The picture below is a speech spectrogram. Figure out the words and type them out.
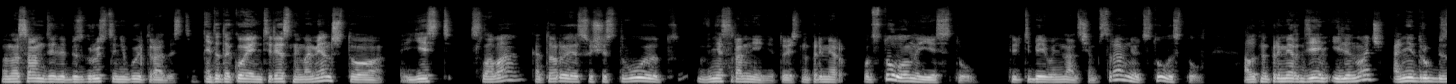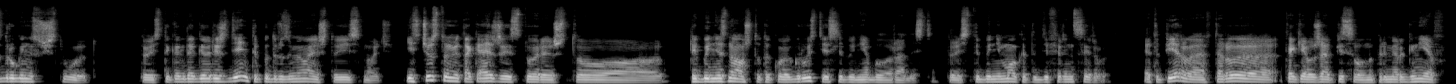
но на самом деле без грусти не будет радости. Это такой интересный момент, что есть слова, которые существуют вне сравнения. То есть, например, вот стул, он и есть стул. Тебе его не надо с чем-то сравнивать, стул и стул. А вот, например, день или ночь, они друг без друга не существуют. То есть ты, когда говоришь день, ты подразумеваешь, что есть ночь. И с чувствами такая же история, что ты бы не знал, что такое грусть, если бы не было радости. То есть ты бы не мог это дифференцировать. Это первое. Второе, как я уже описывал, например, гнев.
